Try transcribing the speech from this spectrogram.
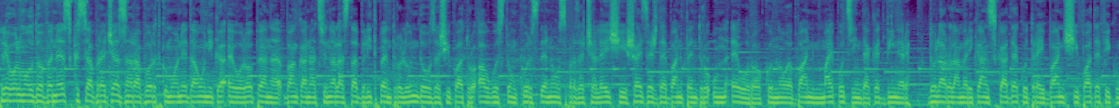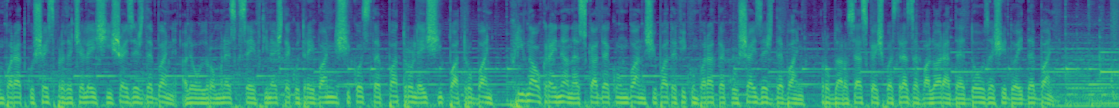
Leul moldovenesc se apreciază în raport cu moneda unică europeană. Banca Națională a stabilit pentru luni 24 august un curs de 19 lei și 60 de bani pentru un euro, cu 9 bani mai puțin decât vineri. Dolarul american scade cu 3 bani și poate fi cumpărat cu 16 lei și 60 de bani. Leul românesc se ieftinește cu 3 bani și costă 4 lei și 4 bani. Hrivna ucraineană scade cu un ban și poate fi cumpărată cu 60 de bani. Rubla rusească își păstrează valoarea de 22 de bani.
